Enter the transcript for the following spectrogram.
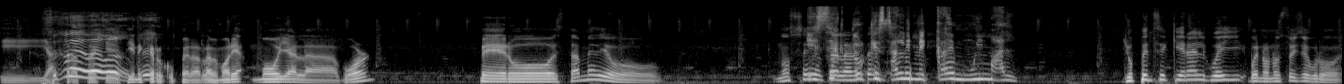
Y ya trata que tiene que recuperar la memoria muy a la Born. Pero está medio. No sé. o Ese sea, la actor neta, que sale me cae muy mal. Yo pensé que era el güey. Bueno, no estoy seguro.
